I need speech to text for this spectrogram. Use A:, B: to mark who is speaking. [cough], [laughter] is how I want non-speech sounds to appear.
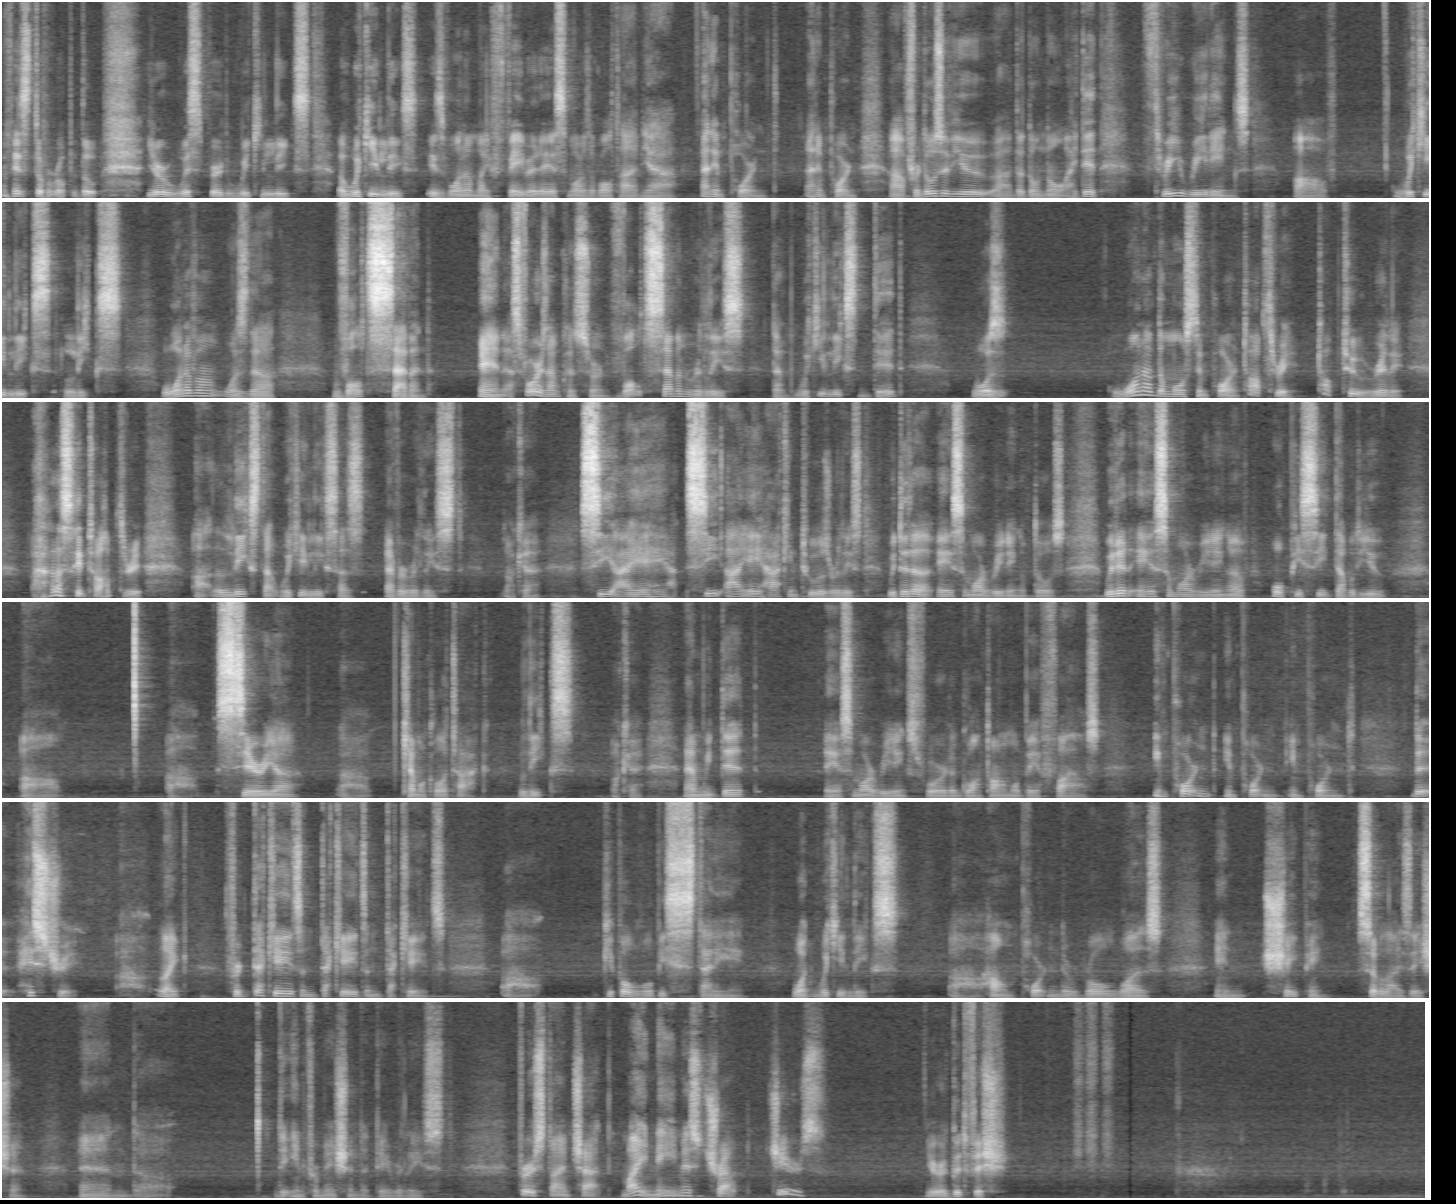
A: [laughs] Mr. Ropedope, your whispered WikiLeaks. Uh, WikiLeaks is one of my favorite ASMRs of all time. Yeah, and important, and important. Uh, for those of you uh, that don't know, I did three readings of WikiLeaks leaks. One of them was the Vault 7, and as far as I'm concerned, Vault 7 release that WikiLeaks did was one of the most important top three, top two, really. [laughs] Let's say top three uh, leaks that WikiLeaks has ever released. Okay, CIA CIA hacking tools release. We did a ASMR reading of those. We did ASMR reading of OPCW, uh, uh, Syria uh, chemical attack leaks. Okay, and we did ASMR readings for the Guantanamo Bay files. Important, important, important. The history, like for decades and decades and decades, uh, people will be studying what WikiLeaks, uh, how important their role was in shaping civilization and the information that they released. First time chat. My name is Trout. Cheers. You're a good fish.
